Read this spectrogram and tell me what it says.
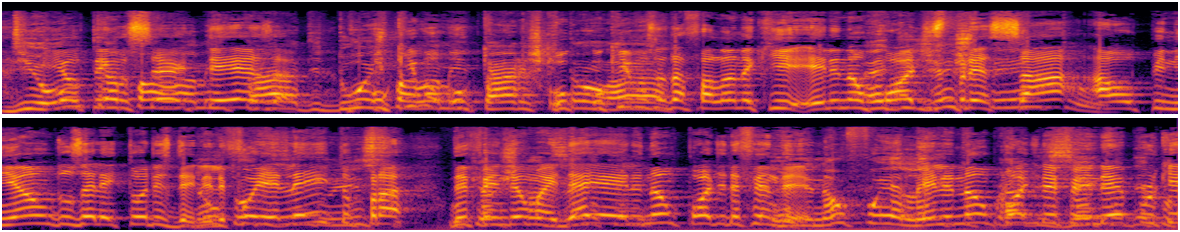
de e eu outra tenho parlamentar, certeza. de duas o que, parlamentares que o, estão o que você está falando é que ele não É pode expressar a opinião dos eleitores dele. Ele foi eleito para defender uma é ideia e ele não pode defender. ele não foi eleito Ele não pode defender a porque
